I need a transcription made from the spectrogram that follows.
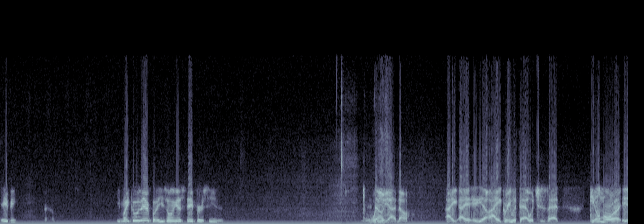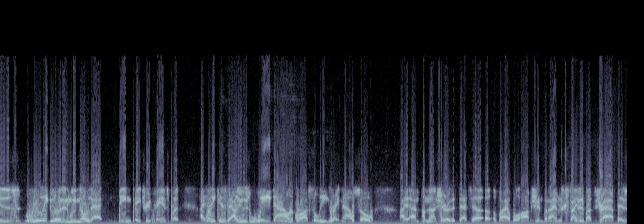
maybe. He might go there, but he's only going to stay for a season. What no, yeah, no. I, I, yeah, I agree with that. Which is that Gilmore is really good, and we know that being Patriot fans. But I think his value is way down across the league right now. So I, I'm, I'm not sure that that's a, a viable option. But I'm excited about the draft, as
